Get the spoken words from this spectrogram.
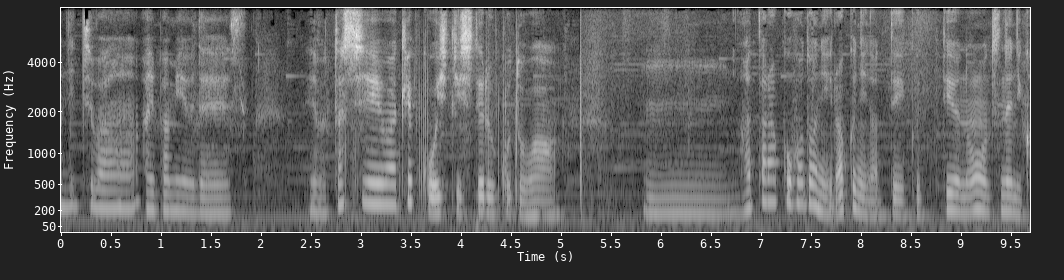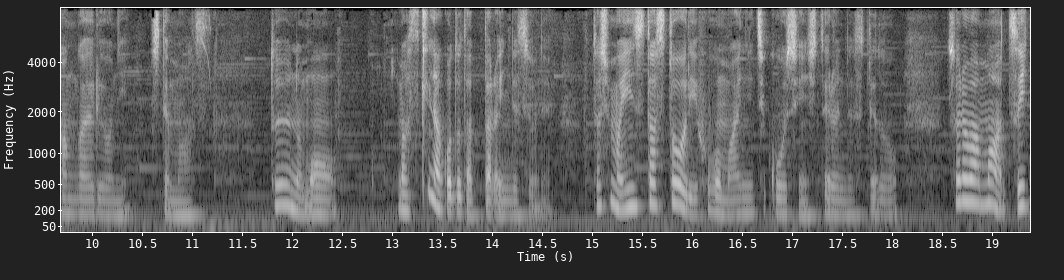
こんにちは、相葉美優です。私は結構意識してることは、うーん、働くほどに楽になっていくっていうのを常に考えるようにしてます。というのも、まあ好きなことだったらいいんですよね。私もインスタストーリーほぼ毎日更新してるんですけど、それはまあツイッ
